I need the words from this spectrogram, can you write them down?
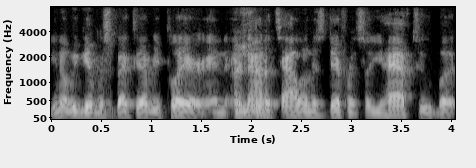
You know, we give respect to every player, and, and now the talent is different, so you have to. But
